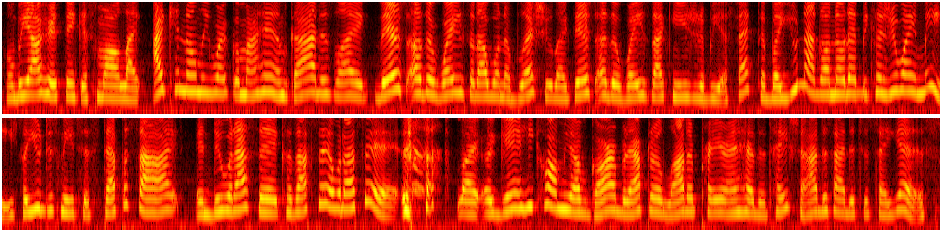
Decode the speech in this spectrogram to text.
When we out here thinking small, like, I can only work with my hands, God is like, there's other ways that I want to bless you. Like, there's other ways I can use you to be effective, but you're not gonna know that because you ain't me. So you just need to step aside and do what I said because I said what I said. like, again, he caught me off guard, but after a lot of prayer and hesitation, I decided to say yes.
